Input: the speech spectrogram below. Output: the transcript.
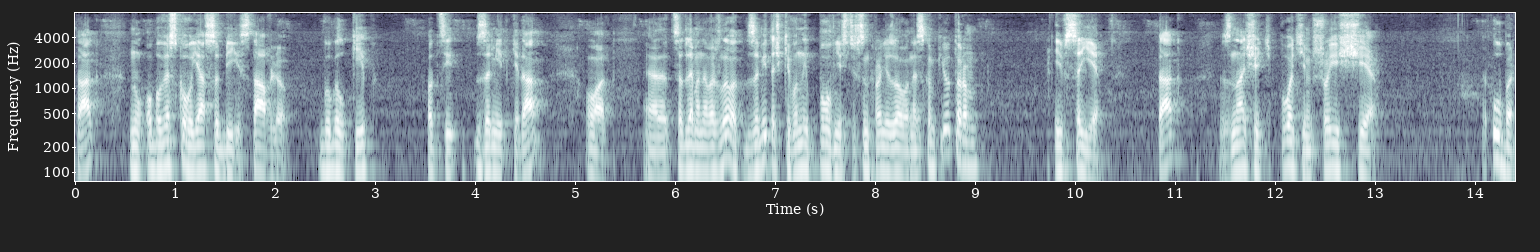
Так? Ну, обов'язково я собі ставлю Google Keep, оці замітки, да? От. Е, Це для мене важливо. Заміточки вони повністю синхронізовані з комп'ютером, і все є. Так? Значить, потім, що іще? Uber.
